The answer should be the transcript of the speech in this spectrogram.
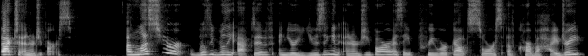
Back to energy bars. Unless you're really, really active and you're using an energy bar as a pre workout source of carbohydrate,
